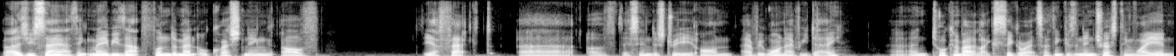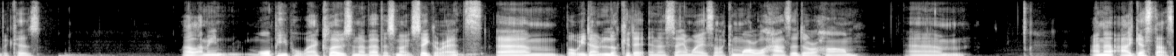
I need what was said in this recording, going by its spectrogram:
But as you say, I think maybe that fundamental questioning of the effect uh, of this industry on everyone every day. Uh, and talking about it like cigarettes, I think is an interesting way in because, well, I mean, more people wear clothes than have ever smoked cigarettes, um, but we don't look at it in the same way as like a moral hazard or a harm. Um, and I, I guess that's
